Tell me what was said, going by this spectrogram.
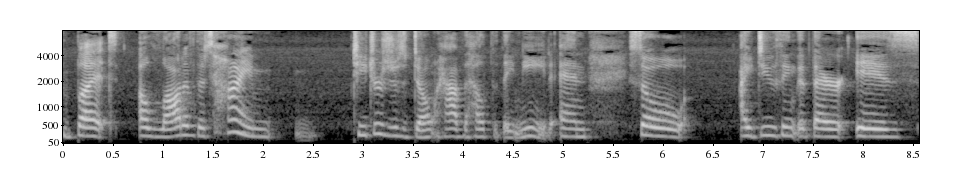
but a lot of the time teachers just don't have the help that they need. And so I do think that there is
